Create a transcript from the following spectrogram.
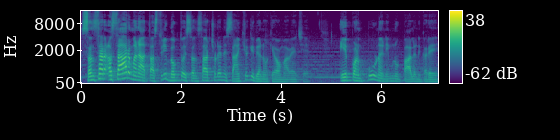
સંસાર અસાર મનાતા સ્ત્રી ભક્તો સંસાર છોડે ને સાંખ્યોગી બહેનો કહેવામાં આવે છે. એ પણ પૂર્ણ નિયમનું પાલન કરે.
